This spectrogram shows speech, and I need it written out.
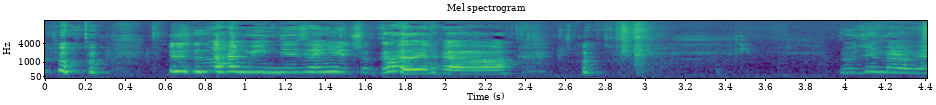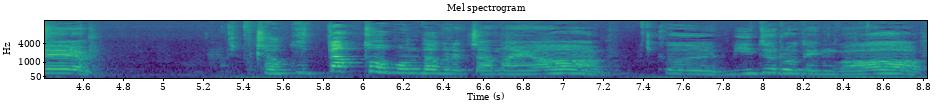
윤사민님 생일 축하드려요. 요즘에 왜 저 굿닥터 본다 그랬잖아요. 그 미드로 된 거.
